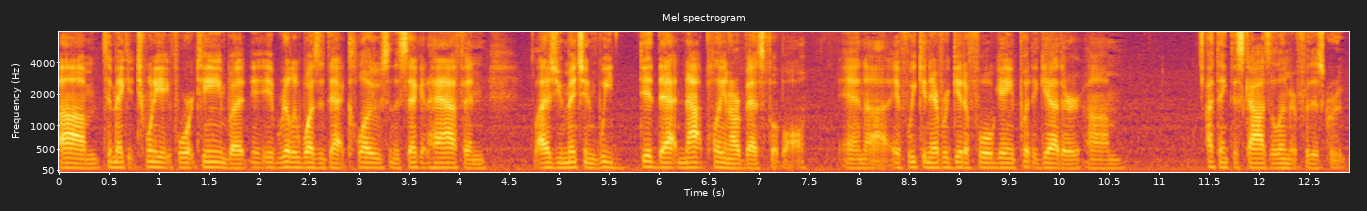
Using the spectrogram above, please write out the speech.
um, to make it 28 14, but it really wasn't that close in the second half. And as you mentioned, we did that not playing our best football. And uh, if we can ever get a full game put together, um, I think the sky's the limit for this group.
